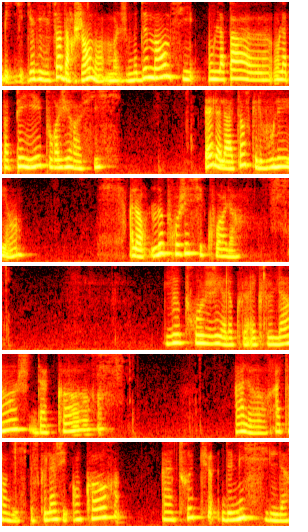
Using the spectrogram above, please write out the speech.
Mais il y a des histoires d'argent. Moi, je me demande si on ne l'a pas, euh, l'a pas payé pour agir ainsi. Elle, elle a atteint ce qu'elle voulait. Hein. Alors, le projet, c'est quoi, là? Le projet avec le linge, d'accord. Alors, attendez, parce que là, j'ai encore un truc de missile.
